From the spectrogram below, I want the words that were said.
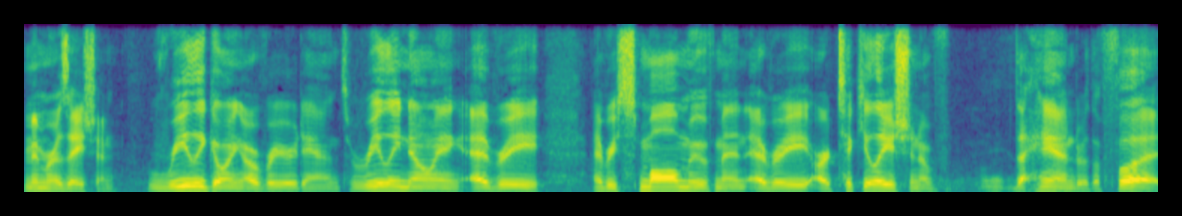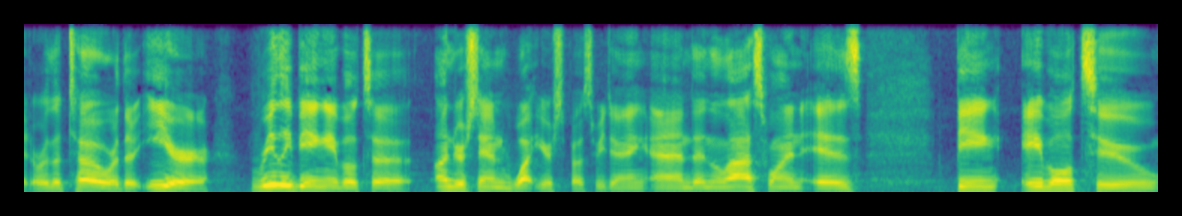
memorization really going over your dance, really knowing every, every small movement, every articulation of the hand or the foot or the toe or the ear, really being able to understand what you're supposed to be doing. And then the last one is being able to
